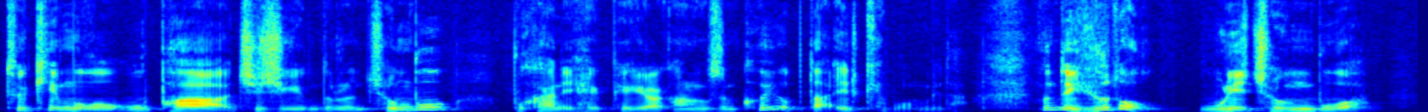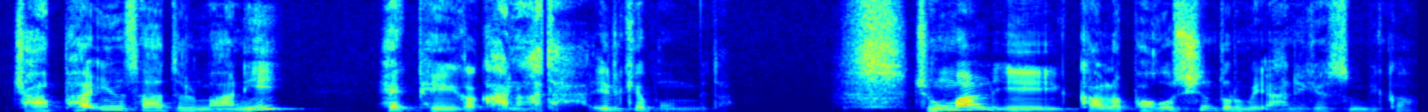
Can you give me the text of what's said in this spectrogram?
특히 뭐 우파 지식인들은 전부 북한이 핵폐기할 가능성은 거의 없다 이렇게 봅니다. 그런데 유독 우리 정부와 좌파 인사들만이 핵폐기가 가능하다 이렇게 봅니다. 정말 이 갈라파고스 신드롬이 아니겠습니까?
